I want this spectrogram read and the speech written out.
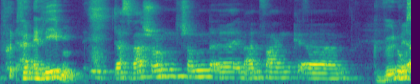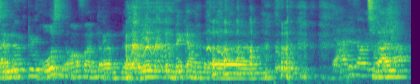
für ein Erleben? Das war schon, schon äh, im Anfang äh, mit einem Gewöhnungsbedürftig? großen Aufwand an äh, Weckern. Äh, es aber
